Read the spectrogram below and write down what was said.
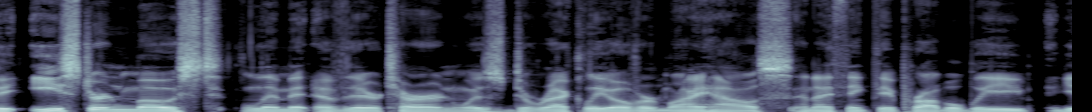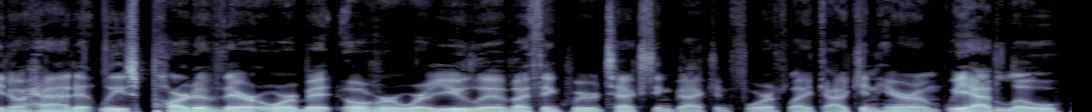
the easternmost limit of their turn was directly over my house, and I think they probably you know had at least part of their orbit over where you live. I think we were texting back and forth, like I can hear them. We had low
